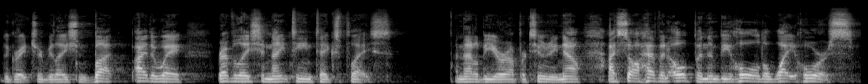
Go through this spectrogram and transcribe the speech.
the Great Tribulation. But either way, Revelation 19 takes place, and that'll be your opportunity. Now, I saw heaven open, and behold, a white horse,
